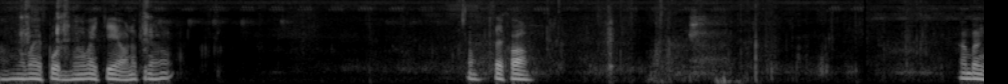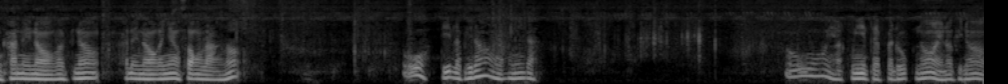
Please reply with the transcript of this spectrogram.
เอามาไว้ ป่นมาไว้แจวนะพี่น้องใส่ของมาเบิ่งคันในน้องก่อนพี่น้องคันในน้องก็ยังสองหลังเนาะโอ้ติดล้วพี่น้องหลังนี้กะโอ้ยหักมีแต่ปลาดุกน้อยเนาะพี่น้อง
